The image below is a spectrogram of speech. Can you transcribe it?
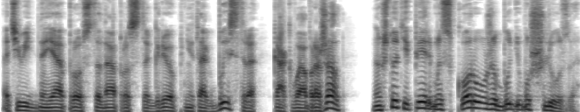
Очевидно, я просто-напросто греб не так быстро, как воображал, но что теперь мы скоро уже будем у шлюза.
